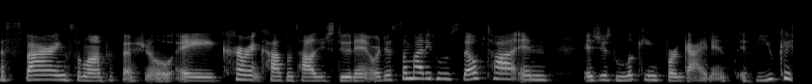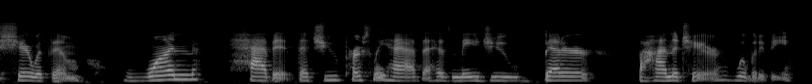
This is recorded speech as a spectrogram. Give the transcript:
aspiring salon professional, a current cosmetology student, or just somebody who's self-taught and is just looking for guidance, if you could share with them one habit that you personally have that has made you better behind the chair, what would it be?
